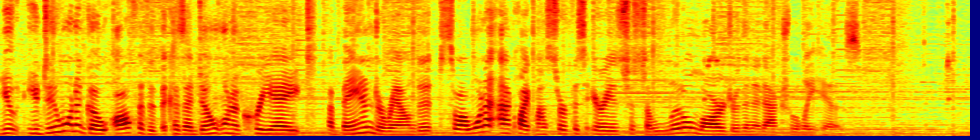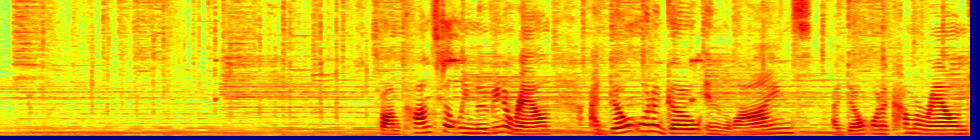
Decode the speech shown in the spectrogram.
You, you do want to go off of it because I don't want to create a band around it, so I want to act like my surface area is just a little larger than it actually is. So I'm constantly moving around. I don't want to go in lines. I don't want to come around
